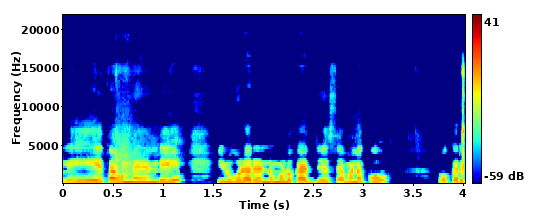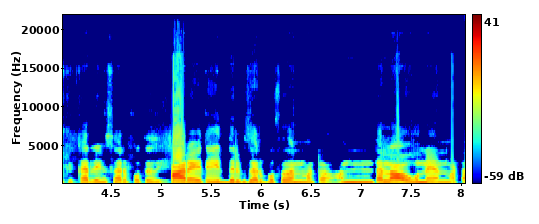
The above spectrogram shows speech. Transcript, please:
లేత ఉన్నాయండి. ఇవి కూడా రెండు మూడు కట్ చేస్తే మనకు ఒకరికి కర్రీకి సరిపోతుంది. ఆరైతే ఇద్దరికి సరిపోతుంది అనమాట అంత లావు ఉన్నాయి అనమాట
